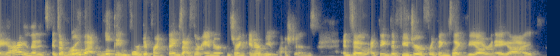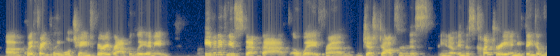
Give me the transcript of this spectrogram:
AI, and that it's it's a robot looking for different things as they're answering interview questions. And so I think the future for things like VR and AI, um, quite frankly, will change very rapidly. I mean, even if you step back away from just jobs in this, you know, in this country, and you think of,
